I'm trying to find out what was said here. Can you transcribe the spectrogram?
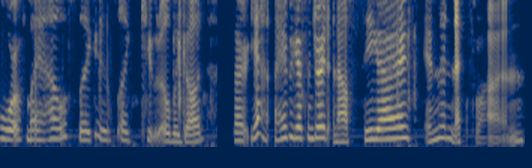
tour of my house. Like it's like cute, oh my god. So yeah, I hope you guys enjoyed and I'll see you guys in the next one.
